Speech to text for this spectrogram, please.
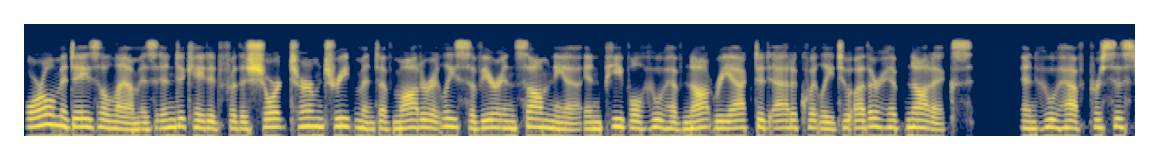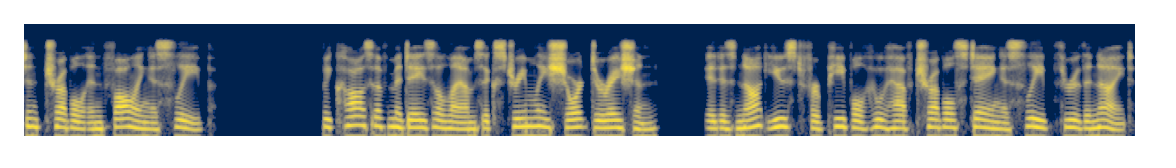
Oral midazolam is indicated for the short-term treatment of moderately severe insomnia in people who have not reacted adequately to other hypnotics, and who have persistent trouble in falling asleep. Because of midazolam's extremely short duration, it is not used for people who have trouble staying asleep through the night.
